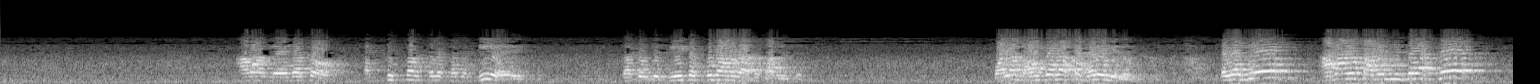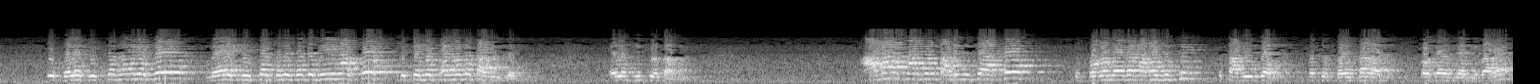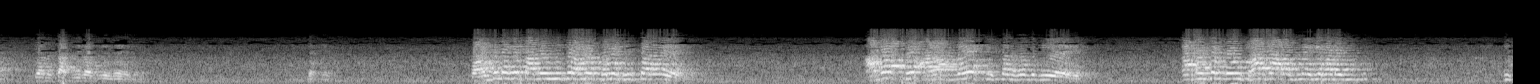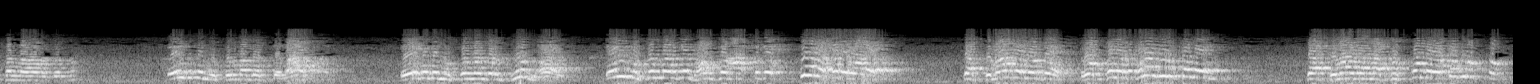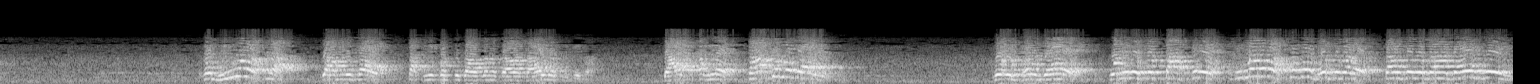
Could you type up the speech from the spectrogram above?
আমার মেয়েটা তো এক খ্রিস্টান ছেলের সাথে বিয়ে হয়ে গেছে। যাতে ওদের বিয়েটা শোনানো যাচ্ছে তামিলকে পয়লা ধ্বংস রাস্তা ফেলে দিল। ফেলে দিয়ে আমারও তামিল নিতে আসছে। ছেলে খ্রিস্টান হয়ে গেছে, মেয়ে খ্রিস্টান ছেলের সাথে বিয়ে বসছে কেবল ঠেকানো তামিল দেবে এলো দ্বিতীয় তামিল আবার কখন তামিল নিতে আসছে ছোট মেয়েটা পাঠাই দিচ্ছি, তো তামিল দেন ফয়সালা ওখানে যেতে পারে, যেন চাকরি বাকরি হয়ে যায়। দেখেন। কয়েকদিন আগে তামিল নিতে হবে ছেলে খ্রিস্টান হয়ে গেছে। আবার সে আরব মেয়ে খ্রিস্টানের সাথে বিয়ে হয়ে গেছে। এখন তো কোন সাহায্য আরব মেয়েকে বানাই দিচ্ছে খ্রিস্টান বানানোর জন্য? এই যদি মুসলমানদের বেমার হয়, এই যদি মুসলমানদের ভুল হয়, এই মুসলমানকে ধ্বংস হাত থেকে কে রক্ষা বলে যার দিমাগের মধ্যে রক্ষণের কোন গুরুত্ব নেই যার দিমাগে আমার দুষ্কর্মের এত গুরুত্ব। এটা ভিন্ন মশলা। যে আমেরিকায় চাকরি করতে যাওয়ার জন্য যাওয়া যায় গেছে কিনা যায় থাকলে, তার জন্য যায় যে ওইখানে দেয় পরিবেশের তার থেকে ইমান কষ্ট করে ফেলতে পারে, তার জন্য যাওয়া যায় নেই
